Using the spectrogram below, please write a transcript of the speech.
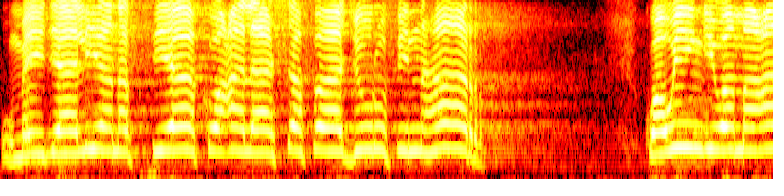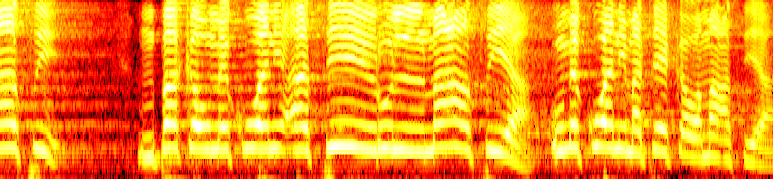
umeijalia nafsi yako ala shafa jurufin har kwa wingi wa maasi mpaka umekuwa ni asirul maasiya umekuwa ni mateka wa maasiya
